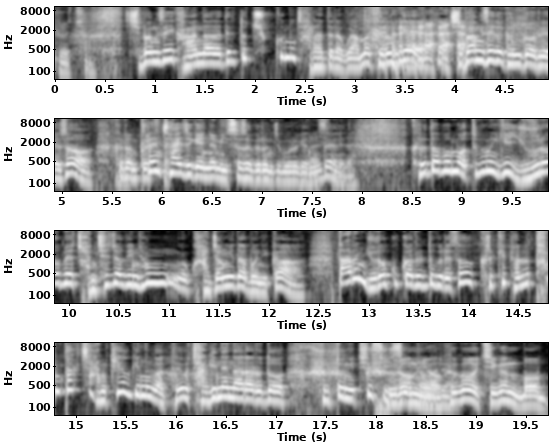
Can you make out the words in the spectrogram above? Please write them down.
그렇죠. 지방색이 강한 나라들이 또 축구는 잘하더라고요. 아마 그런 게 지방색을 근거로 해서 그런 그렇죠. 프랜차이즈 개념이 있어서 그런지 모르겠는데. 맞습니다. 그러다 보면 어떻게 보면 이게 유럽의 전체적인 형 과정이다 보니까 다른 유럽 국가들도 그래서 그렇게 별로 탐탁치 않게 여기는 것 같아요. 자기네 나라로도 불똥이 튈 수 있으니까. 그럼요. 그거 지금 뭐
